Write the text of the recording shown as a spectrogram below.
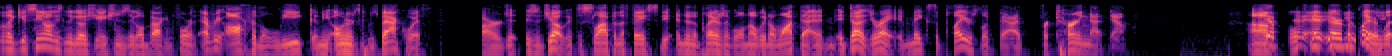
Like you've seen all these negotiations, they go back and forth. Every offer the league and the owners comes back with are just, is a joke. It's a slap in the face. To the, and then the players like, well, no, we don't want that. And it, it, does. You're right. It makes the players look bad for turning that down. Um, yeah, and, and if, you, if, you,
